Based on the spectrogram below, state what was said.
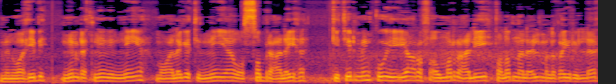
من واهبه. نمرة اتنين النية معالجة النية والصبر عليها. كتير منكم يعرف أو مر عليه طلبنا العلم لغير الله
